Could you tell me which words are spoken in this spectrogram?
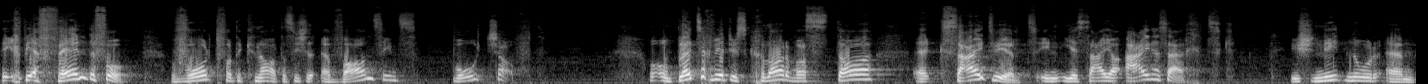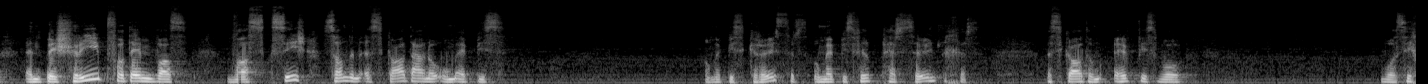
Ich bin ein Fan davon. Wort von der Gnade. Das ist eine Wahnsinnsbotschaft. Und plötzlich wird uns klar, was da äh, gesagt wird in Jesaja 61 ist nicht nur ähm, ein Beschrieb von dem, was, was war, sondern es geht auch noch um etwas, um etwas Größeres, um etwas viel Persönlicheres. Es geht um etwas, wo, wo sich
